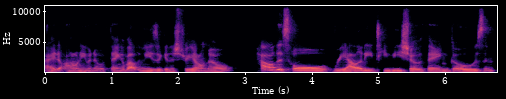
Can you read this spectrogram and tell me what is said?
I don't, I don't even know a thing about the music industry. I don't know how this whole reality TV show thing goes and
